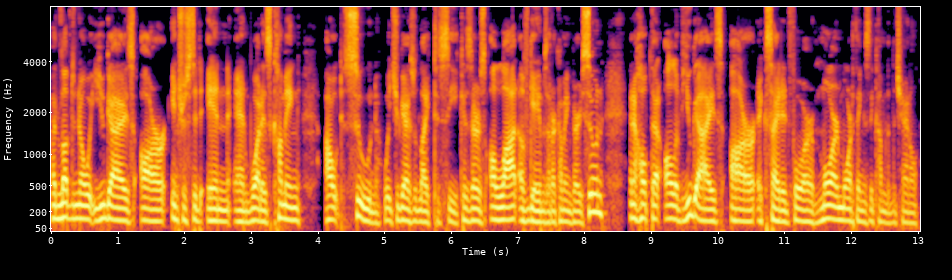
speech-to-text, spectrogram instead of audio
I'd love to know what you guys are interested in and what is coming out soon, what you guys would like to see, because there's a lot of games that are coming very soon. And I hope that all of you guys are excited for more and more things to come to the channel.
